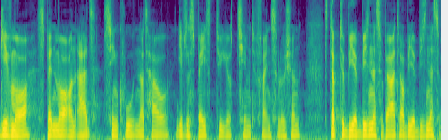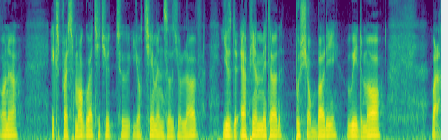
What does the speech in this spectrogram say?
Give more, spend more on ads, think who, not how, give the space to your team to find solution. Stop to be a business operator, be a business owner. Express more gratitude to your team and those you love. Use the RPM method, push your body, read more. Voilà,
